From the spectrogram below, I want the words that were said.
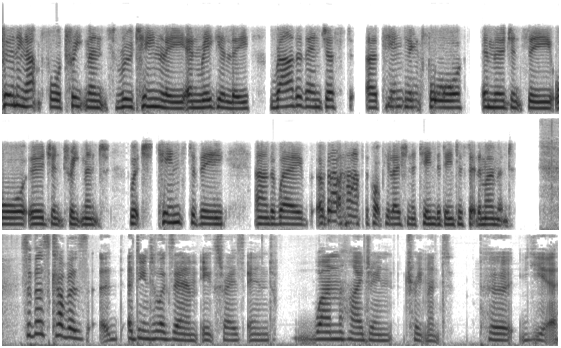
turning up for treatments routinely and regularly rather than just attending for emergency or urgent treatment, which tends to be uh, the way about half the population attend the dentist at the moment. So this covers a, dental exam, X-rays, and one hygiene treatment per year.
